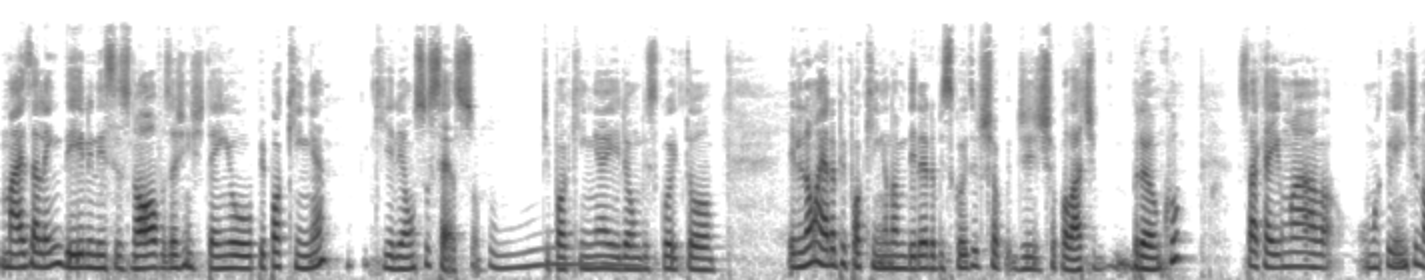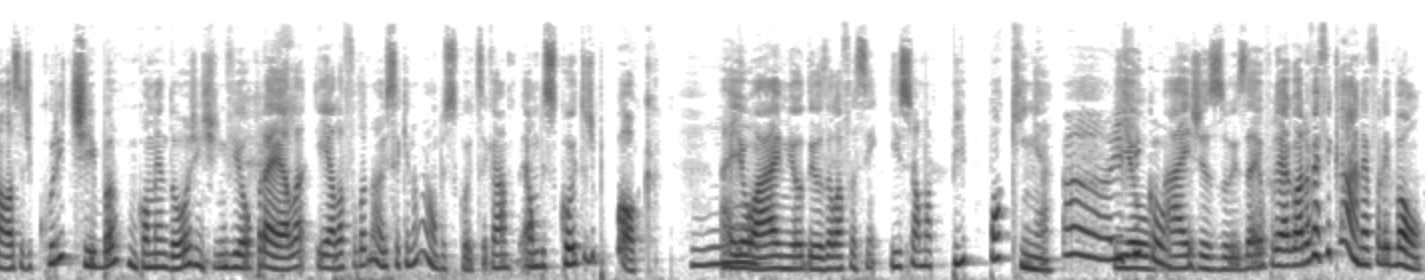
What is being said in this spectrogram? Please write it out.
Mas além dele, nesses novos, a gente tem o pipoquinha, que ele é um sucesso. Pipoquinha, ele é um biscoito. Ele não era pipoquinha, o nome dele era biscoito de, cho- de chocolate branco. Só que aí uma, uma cliente nossa de Curitiba encomendou, a gente enviou para ela e ela falou: Não, isso aqui não é um biscoito, isso aqui é, uma- é um biscoito de pipoca. Aí eu, ai meu Deus, ela falou assim: Isso é uma pipoquinha. Ah, E eu, ai, Jesus. Aí eu falei, agora vai ficar, né? Eu falei, bom.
